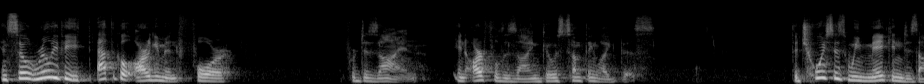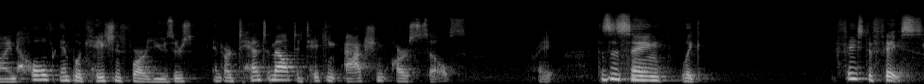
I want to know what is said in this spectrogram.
And so really the ethical argument for, for design, in artful design, goes something like this. The choices we make in design hold implications for our users and are tantamount to taking action ourselves, right? This is saying, like, face to face,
